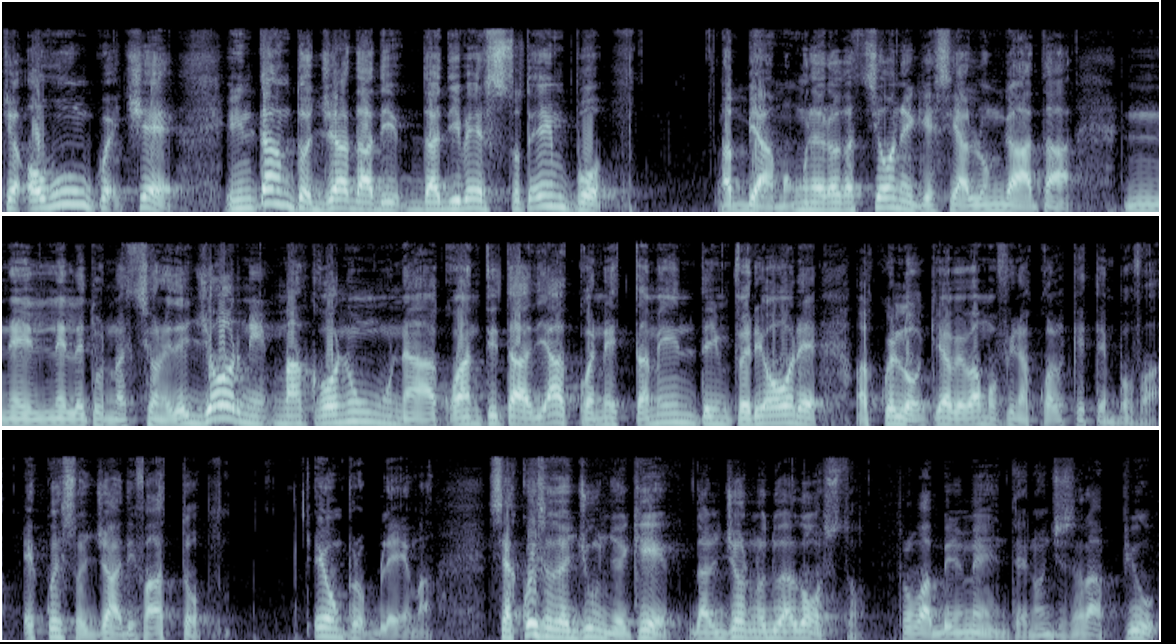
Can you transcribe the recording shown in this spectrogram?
cioè, ovunque c'è. Intanto già da, da diverso tempo abbiamo un'erogazione che si è allungata nel, nelle turnazioni dei giorni, ma con una quantità di acqua nettamente inferiore a quello che avevamo fino a qualche tempo fa. E questo già di fatto è un problema. Se a questo si aggiunge che dal giorno 2 agosto probabilmente non ci sarà più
